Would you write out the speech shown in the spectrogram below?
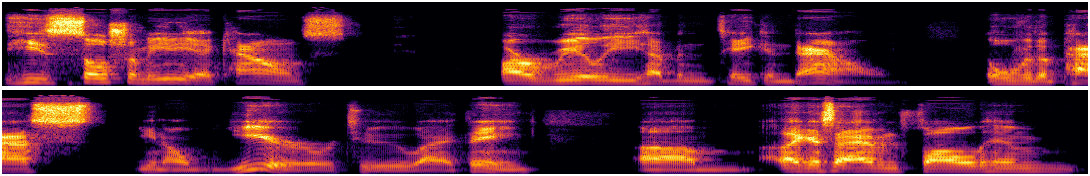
His social media accounts are really have been taken down over the past you know year or two. I think. Um, like I said, I haven't followed him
